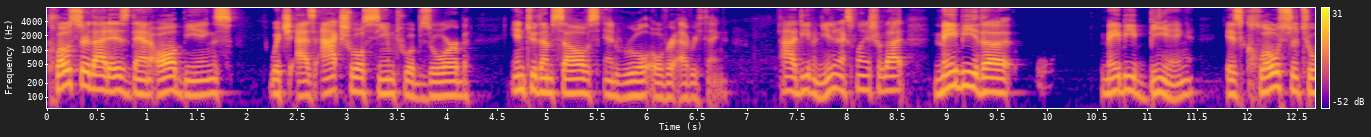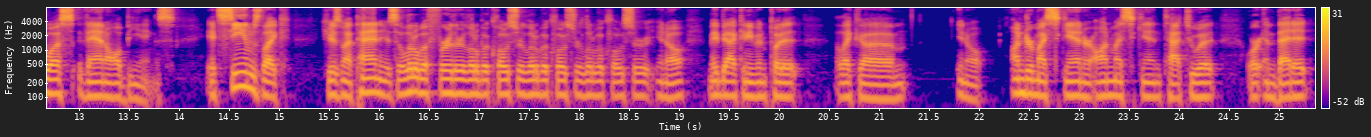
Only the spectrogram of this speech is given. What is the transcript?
Closer, that is, than all beings which as actual seem to absorb into themselves and rule over everything. Ah, do you even need an explanation for that? Maybe the maybe being is closer to us than all beings. It seems like here's my pen, it's a little bit further, a little bit closer, a little bit closer, a little bit closer, you know. Maybe I can even put it like um, you know, under my skin or on my skin, tattoo it or embed it,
